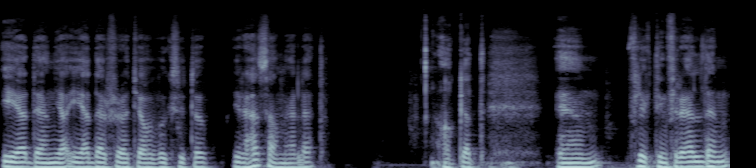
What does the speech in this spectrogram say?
är den jag är därför att jag har vuxit upp i det här samhället. Och att ehm, flyktingföräldern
